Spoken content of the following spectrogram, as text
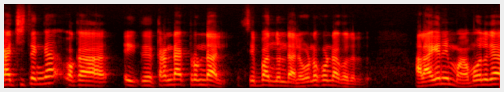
ఖచ్చితంగా ఒక కండక్టర్ ఉండాలి సిబ్బంది ఉండాలి ఉండకుండా కుదరదు. అలాగే మామూలుగా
